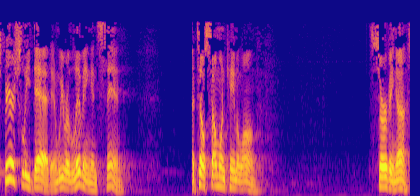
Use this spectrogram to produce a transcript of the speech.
spiritually dead and we were living in sin until someone came along, serving us,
